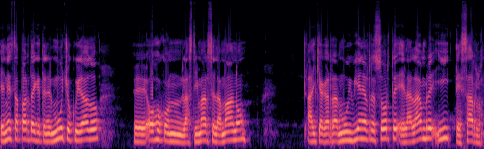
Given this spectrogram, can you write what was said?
En esta parte hay que tener mucho cuidado, eh, ojo con lastimarse la mano, hay que agarrar muy bien el resorte, el alambre y tesarlo.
